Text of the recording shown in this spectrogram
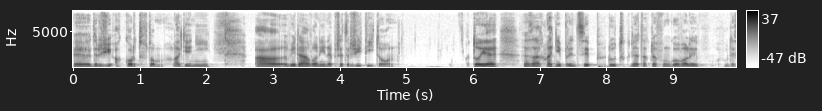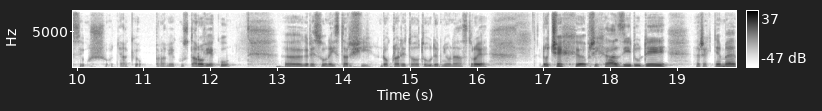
eh, drží akord v tom ladění a vydávaný nepřetržitý tón. To je základní princip dud, kde takhle fungovaly kde si už od nějakého pravěku, starověku, eh, kde jsou nejstarší doklady tohoto hudebního nástroje. Do Čech přichází dudy, řekněme,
